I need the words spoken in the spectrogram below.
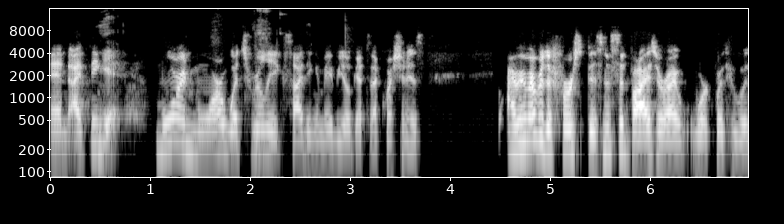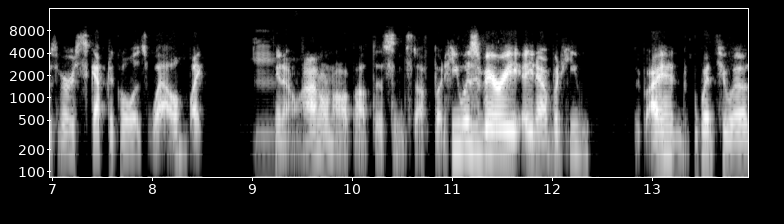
And I think Yeah. more and more what's really exciting, and maybe you'll get to that question, is I remember the first business advisor I worked with who was very skeptical as well. Like, you know, Mm. I don't know about this and stuff, but he was very, you know, but he, I had went to a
